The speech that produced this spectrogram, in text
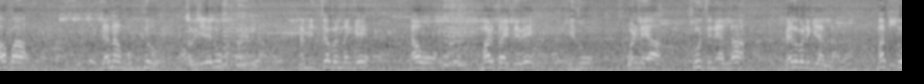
ಪಾಪ ಜನ ಮುಗ್ಧರು. ಅವ್ರಿಗೇನೂ ಗೊತ್ತಾಗೋದಿಲ್ಲ. ನಮ್ಮ ಇಚ್ಛೆ ಬಂದಂಗೆ ನಾವು ಮಾಡ್ತಾ ಇದ್ದೇವೆ. ಇದು ಒಳ್ಳೆಯ ಸೂಚನೆ ಅಲ್ಲ, ಬೆಳವಣಿಗೆ ಅಲ್ಲ. ಮತ್ತು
